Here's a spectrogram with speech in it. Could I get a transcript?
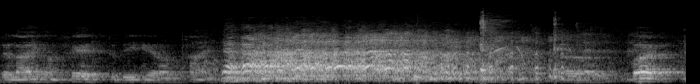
relying on faith to be here on time. Uh, but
